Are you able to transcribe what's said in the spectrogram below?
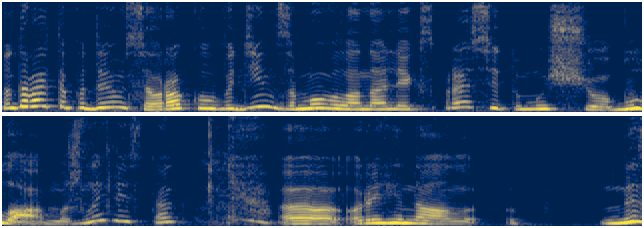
Ну, давайте подивимося. Оракул видінь замовила на Аліекспресі, тому що була можливість, так? Е, оригінал. Не,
